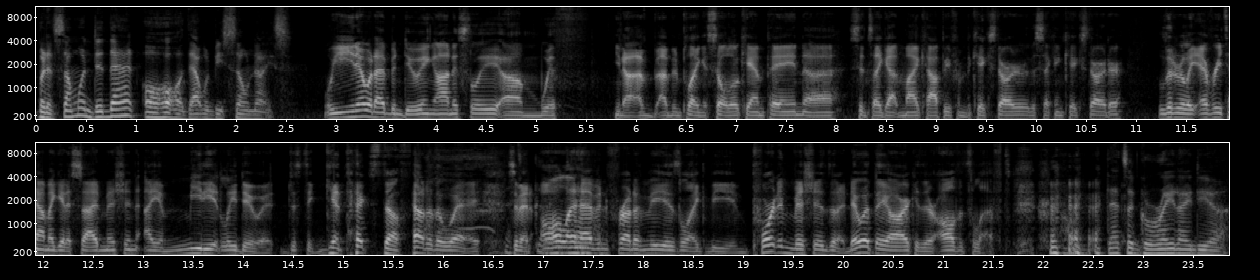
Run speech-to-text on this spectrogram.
but if someone did that, oh, that would be so nice. Well, you know what I've been doing, honestly, um, with you know, I've I've been playing a solo campaign uh, since I got my copy from the Kickstarter, the second Kickstarter. Literally every time I get a side mission, I immediately do it just to get that Stuff. out of the way. so that all I have in front of me is like the important missions, and I know what they are because they're all that's left. Oh, that's a great idea.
